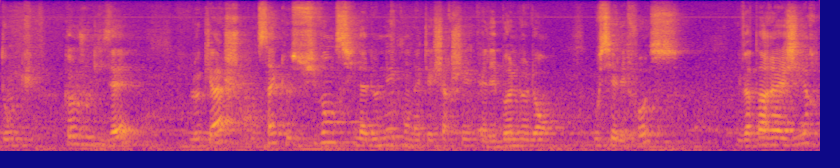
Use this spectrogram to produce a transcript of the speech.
Donc, comme je vous le disais, le cache, on sait que suivant si la donnée qu'on a été chercher, elle est bonne dedans ou si elle est fausse, il va pas réagir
